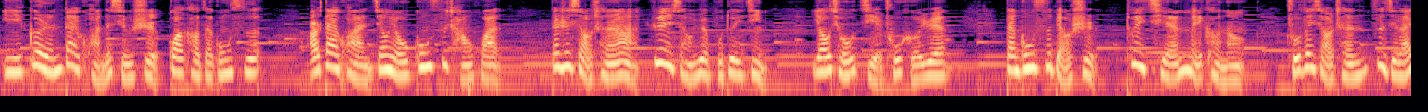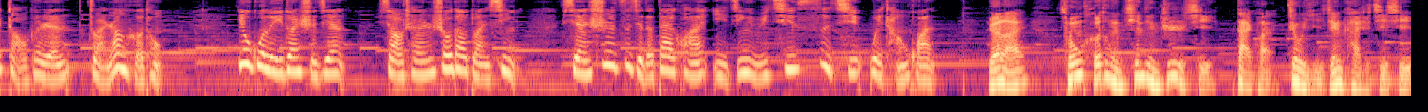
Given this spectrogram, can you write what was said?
以个人贷款的形式挂靠在公司，而贷款将由公司偿还。但是小陈啊，越想越不对劲，要求解除合约，但公司表示退钱没可能，除非小陈自己来找个人转让合同。又过了一段时间，小陈收到短信，显示自己的贷款已经逾期四期未偿还。原来从合同签订之日起，贷款就已经开始计息，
